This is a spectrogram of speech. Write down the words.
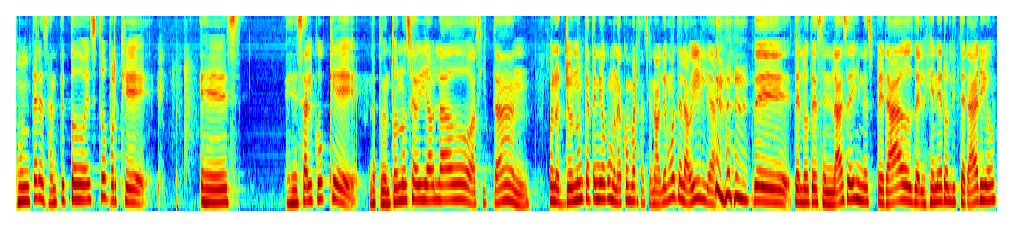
muy interesante todo esto porque es, es algo que de pronto no se había hablado así tan... Bueno, yo nunca he tenido como una conversación, hablemos de la Biblia, de, de los desenlaces inesperados, del género literario.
